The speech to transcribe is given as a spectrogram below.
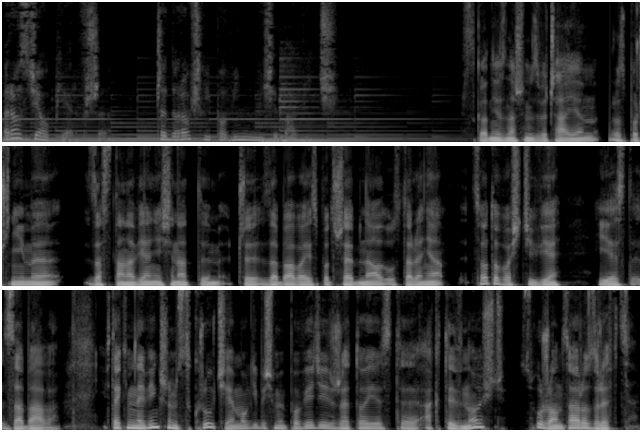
Rozdział pierwszy. Czy dorośli powinni się bawić? Zgodnie z naszym zwyczajem rozpocznijmy zastanawianie się nad tym, czy zabawa jest potrzebna od ustalenia, co to właściwie jest zabawa. I w takim największym skrócie moglibyśmy powiedzieć, że to jest aktywność służąca rozrywce.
